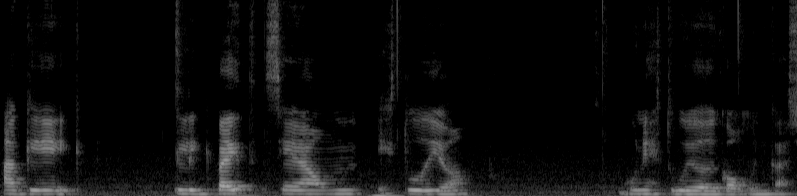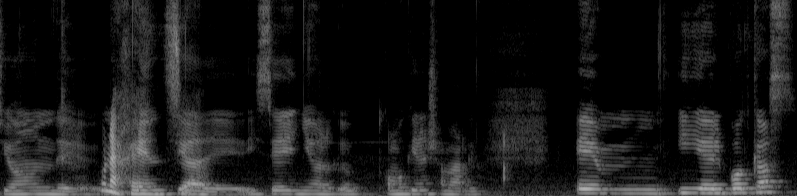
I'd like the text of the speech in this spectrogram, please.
a que Clickbait sea un estudio, un estudio de comunicación, de Una agencia. de diseño, lo que, como quieran llamarle. Em, y el podcast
